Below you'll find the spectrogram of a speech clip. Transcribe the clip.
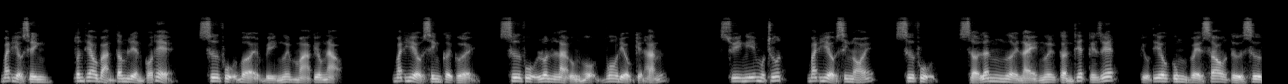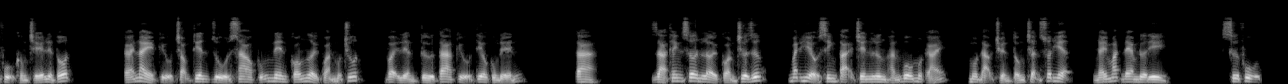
Bách hiểu sinh, tuân theo bản tâm liền có thể, sư phụ bởi vì ngươi mà kiêu ngạo. Bách hiểu sinh cười cười, sư phụ luôn là ủng hộ vô điều kiện hắn. Suy nghĩ một chút bách hiểu sinh nói, sư phụ, sở lân người này ngươi cần thiết kế giết cựu tiêu cung về sau từ sư phụ khống chế liền tốt. Cái này cựu trọng thiên dù sao cũng nên có người quản một chút, vậy liền từ ta cựu tiêu cung đến. Ta. Giả thanh sơn lời còn chưa dứt, bách hiểu sinh tại trên lưng hắn vỗ một cái, một đạo truyền tống trận xuất hiện, nháy mắt đem đưa đi. Sư phụ,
